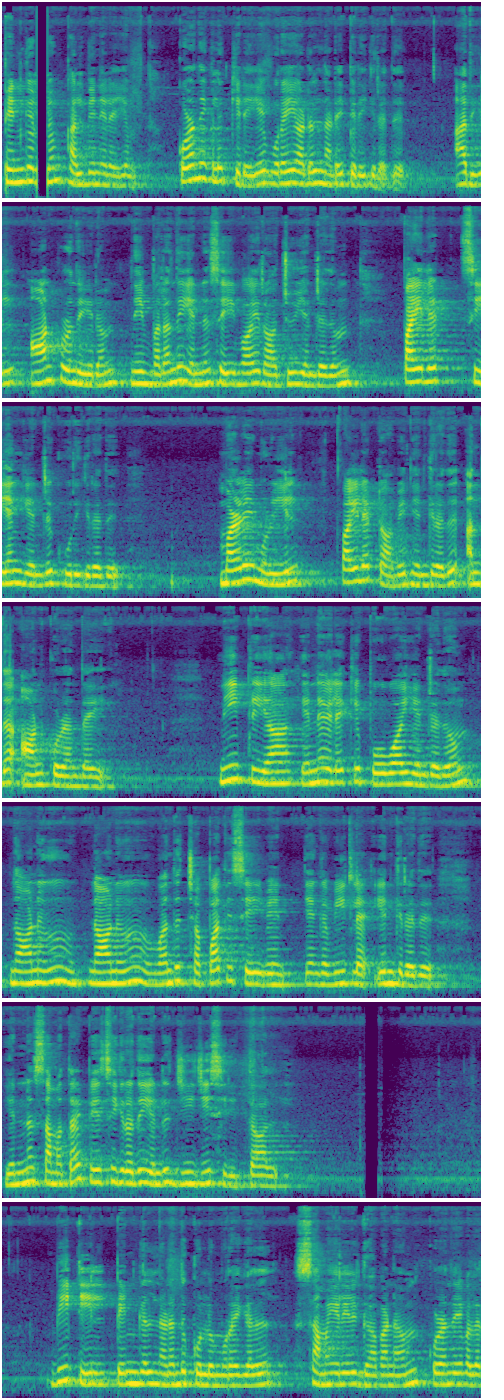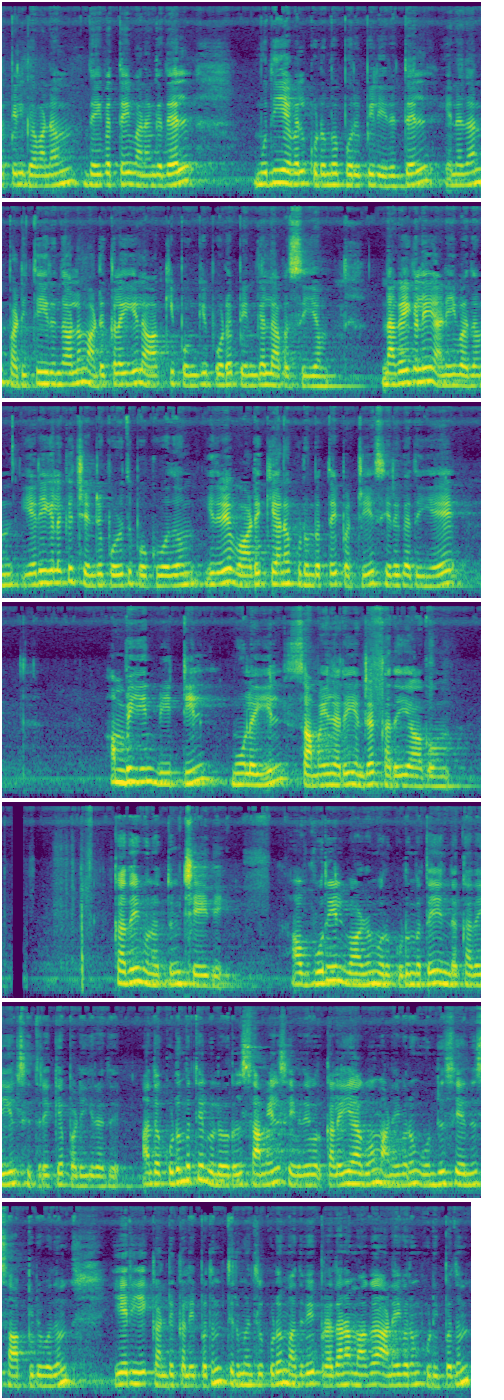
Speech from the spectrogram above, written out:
பெண்களும் கல்வி நிலையம். குழந்தைகளுக்கிடையே உரையாடல் நடைபெறுகிறது. அதில் ஆண் குழந்தையிடம் நீ வளர்ந்து என்ன செய்வாய் ராஜு? என்றதும் பைலட் சியங் என்று கூறுகிறது. மழை மொழியில் பைலட் ஆவேன் என்கிறது அந்த ஆண் குழந்தை. நீ பிரியா என்ன வேலைக்கு போவாய்? என்றதும் நானு நானு வந்து சப்பாத்தி செய்வேன் எங்கள் வீட்டில் என்கிறது. என்ன சமத்தாய் பேசுகிறது என்று ஜிஜி சிரித்தாள். வீட்டில் பெண்கள் நடந்து கொள்ளும் முறைகள் சமையலில் கவனம் குழந்தை வளர்ப்பில் கவனம் தெய்வத்தை வணங்குதல் முதியவள் குடும்ப பொறுப்பில் இருத்தல் என்னதான் படித்து இருந்தாலும் அடுக்கலையில் ஆக்கி பொங்கி போட பெண்கள் அவசியம். நகைகளை அணிவதும் ஏரிகளுக்கு சென்று பொழுது போக்குவதும் இதுவே வாடிக்கையான குடும்பத்தை பற்றிய சிறுகதையே. அம்பியின் வீட்டில் மூலையில் சமையலறை என்ற கதையாகும். கதை உணர்த்தும் செய்தி. அவ்வூரில் வாழும் ஒரு குடும்பத்தை இந்த கதையில் சித்தரிக்கப்படுகிறது. அந்த குடும்பத்தில் உள்ளவர்கள் சமையல் செய்வதை ஒரு கலையாகவும் அனைவரும் ஒன்று சேர்ந்து சாப்பிடுவதும் ஏரியை கண்டு கழிப்பதும் திருமணத்தில் கூட மதுவை பிரதானமாக அனைவரும் குடிப்பதும்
